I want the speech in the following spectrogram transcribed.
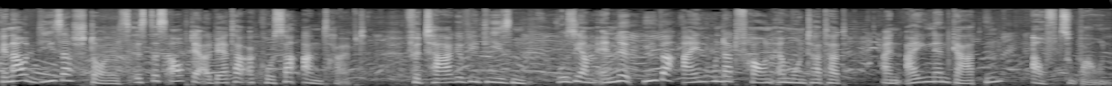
Genau dieser Stolz ist es auch, der Alberta Acosta antreibt. Für Tage wie diesen, wo sie am Ende über 100 Frauen ermuntert hat, einen eigenen Garten aufzubauen.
